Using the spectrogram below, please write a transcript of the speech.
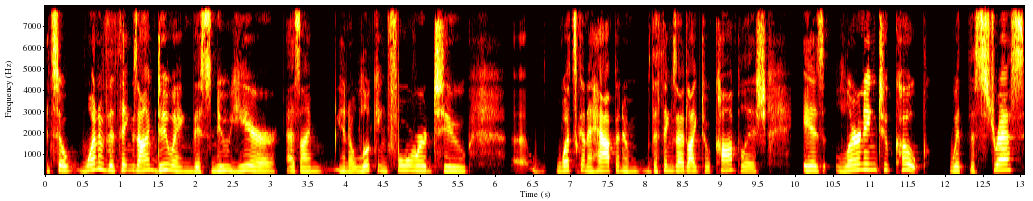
And so one of the things I'm doing this new year as I'm, you know, looking forward to uh, what's going to happen and the things I'd like to accomplish is learning to cope with the stress,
